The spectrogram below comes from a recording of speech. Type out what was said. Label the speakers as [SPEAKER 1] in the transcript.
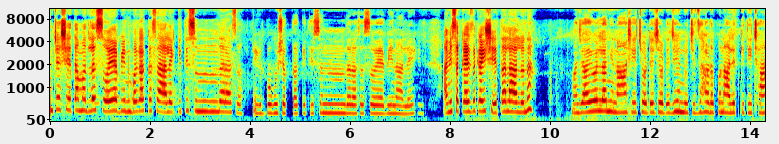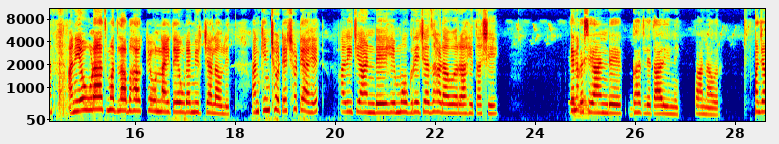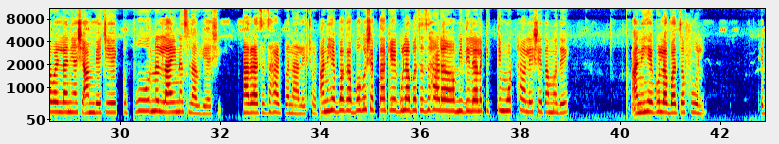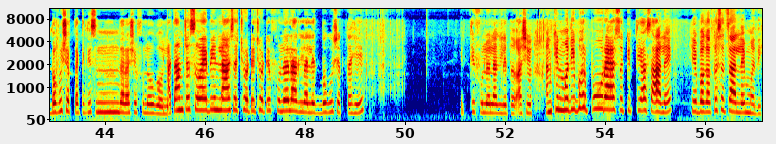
[SPEAKER 1] आमच्या शेतामधलं सोयाबीन बघा कसं आलंय किती सुंदर असं. बघू शकता किती सुंदर असं सोयाबीन आलंय. आम्ही सकाळी सकाळी शेताला आलो ना. माझ्या आईवडिलांनी ना असे छोटे छोटे झेंडूची झाडं पण आलेत किती छान. आणि एवढाच मधला भाग ठेवून नाही तर एवढ्या मिरच्या लावलेत. आणखीन छोटे छोटे आहेत. आळीचे अंडे हे मोगरेच्या झाडावर आहेत असे. कसे अंडे घातलेत आळीने पानावर. माझ्या वडिलांनी अशी आंब्याची एक पूर्ण लाईनच लावली अशी. नारळाचं झाड पण आले छोट. आणि हे बघा बघू शकता की गुलाबाचं झाड मी दिलेलं किती मोठं आलंय शेतामध्ये. आणि हे गुलाबाचं फूल. हे बघू शकता किती सुंदर असे फुलं उगवले. आता आमच्या सोयाबीनला असं छोटे छोटे फुलं लागलेले बघू शकता हे. किती फुलं लागले तर असे आणखीन मध्ये भरपूर आहे असं किती असं आलंय. हे बघा कसं चाललंयमध्ये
